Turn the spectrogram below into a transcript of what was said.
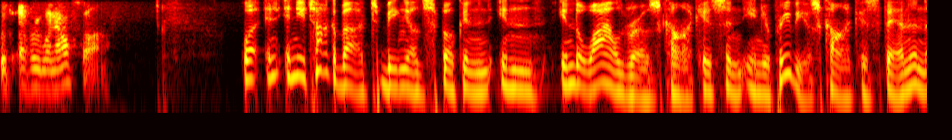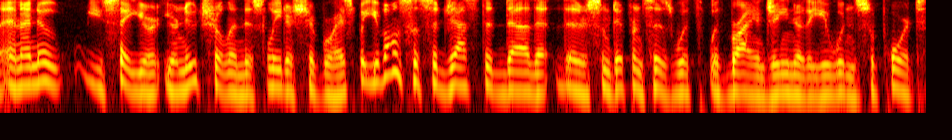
with everyone else on. Well, and, and, you talk about being outspoken in, in the Wild Rose caucus and in your previous caucus then, and, and I know you say you're, you're neutral in this leadership race, but you've also suggested uh, that there's some differences with, with Brian Jean or that you wouldn't support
